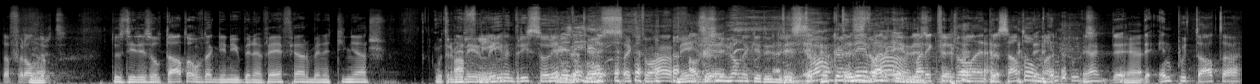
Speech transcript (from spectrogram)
Dat verandert. Dus die resultaten, of dat ik die nu binnen vijf jaar, binnen tien jaar... Moet er weer leren leven, Dries? Sorry, Nee, nee, Zet nee. los, echt waar. Nee, Als ik je- nu nog een keer doen. Het is Dries. dat, het is keer doen. Maar ik vind het wel interessant om... de input, ja, de, de inputdata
